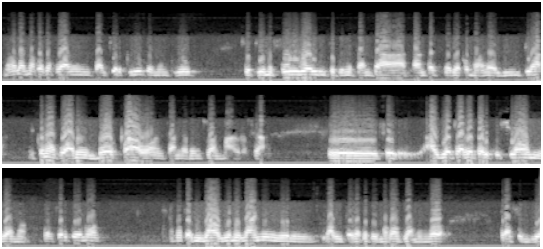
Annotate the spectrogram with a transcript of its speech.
no es la misma cosa jugar en cualquier club, en un club que tiene fútbol y que tiene tanta tanta historia como es Olimpia, es como jugar en Boca o en San Lorenzo Almagro, o sea, eh, hay otra repercusión y bueno, por suerte hemos, hemos terminado bien el año y la victoria que tuvimos con Flamengo trascendió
